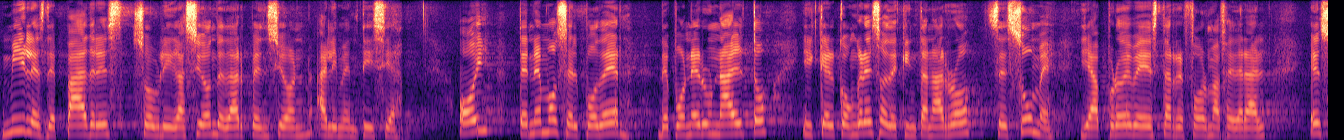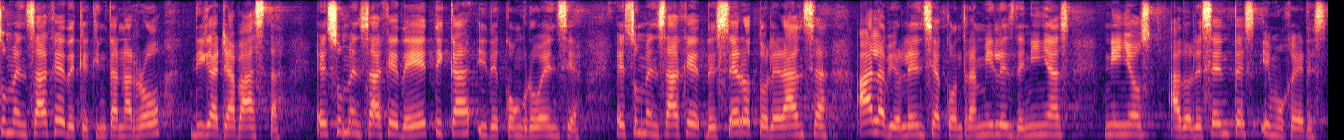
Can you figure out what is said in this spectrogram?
miles de padres su obligación de dar pensión alimenticia. Hoy tenemos el poder de poner un alto y que el Congreso de Quintana Roo se sume y apruebe esta reforma federal. Es un mensaje de que Quintana Roo diga ya basta. Es un mensaje de ética y de congruencia. Es un mensaje de cero tolerancia a la violencia contra miles de niñas, niños, adolescentes y mujeres.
